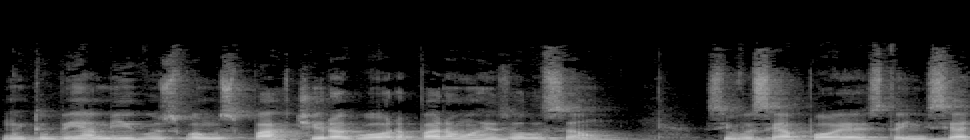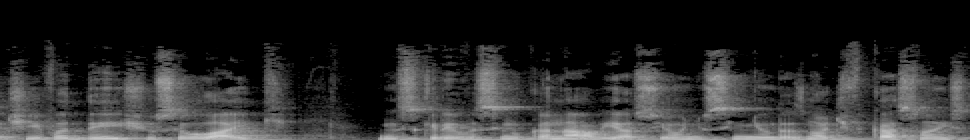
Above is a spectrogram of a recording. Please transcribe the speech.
Muito bem, amigos, vamos partir agora para uma resolução. Se você apoia esta iniciativa, deixe o seu like. Inscreva-se no canal e acione o sininho das notificações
